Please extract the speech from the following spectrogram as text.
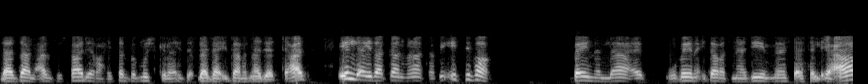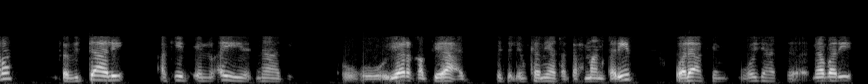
لا زال عقده ساري راح يسبب مشكلة لدى إدارة نادي الاتحاد إلا إذا كان هناك في اتفاق بين اللاعب وبين إدارة ناديه من مساله الإعارة فبالتالي أكيد إنه أي نادي ويرغب في لاعب مثل إمكانيات عبد الرحمن قريب ولكن وجهة نظري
